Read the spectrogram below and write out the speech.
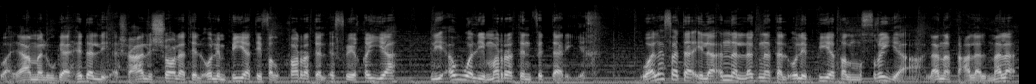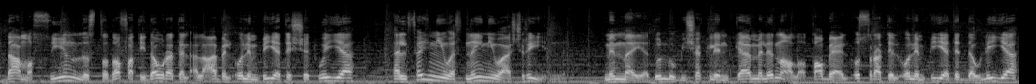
ويعمل جاهدا لإشعال الشعلة الأولمبية في القارة الإفريقية لأول مرة في التاريخ. ولفت إلى أن اللجنة الأولمبية المصرية أعلنت على الملأ دعم الصين لاستضافة دورة الألعاب الأولمبية الشتوية 2022 مما يدل بشكل كامل على طابع الأسرة الأولمبية الدولية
